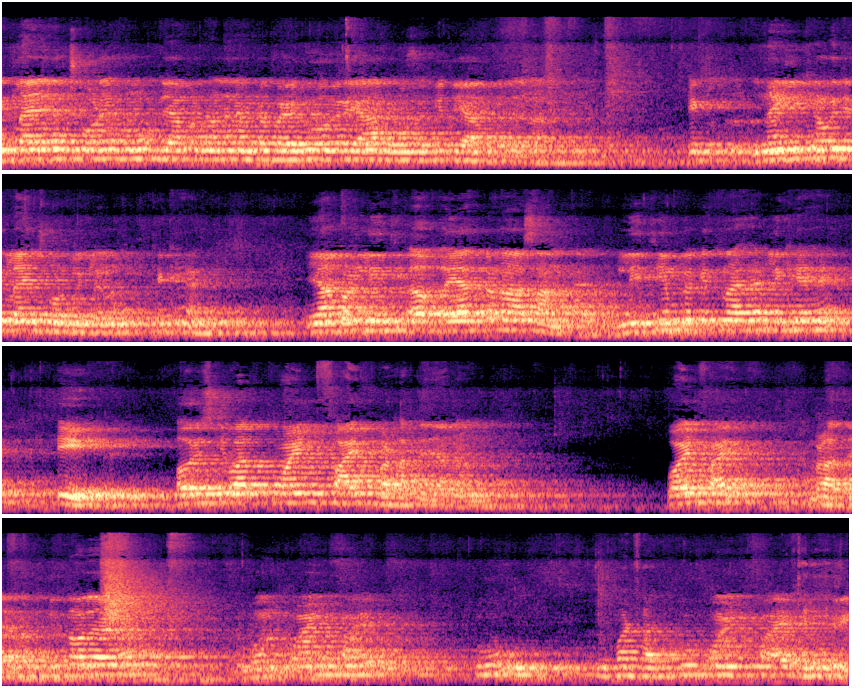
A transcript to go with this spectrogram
एक लाइन अगर छोड़े हों तो यहाँ पर ध्यान देना उनका वैल्यू अगर याद हो सके तो याद कर लेना। एक नहीं लिखे होंगे तो एक लाइन छोड़ लिख लेना ठीक है? यहाँ पर लिथियम याद करना आसान है। लिथियम का कितना है? लिखे हैं एक। और इसके बाद पॉइंट फाइव बढ़ाते जाना। पॉइंट फाइव बढ़ाते जाना कितना हो जाएगा one point five two two two point five three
